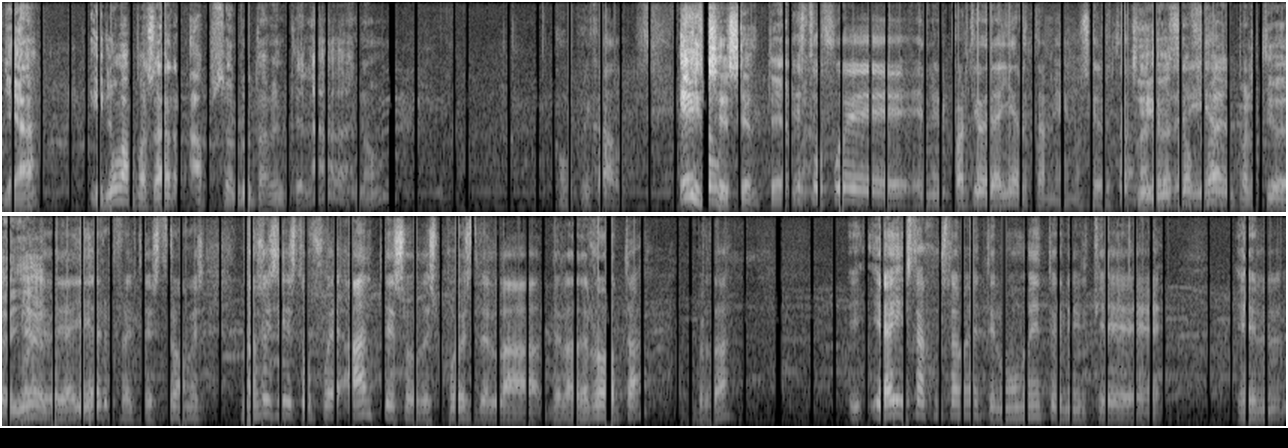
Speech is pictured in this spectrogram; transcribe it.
¿ya? Y no va a pasar absolutamente nada, ¿no? Complicado. Ese Esto- es el tema. Esto fue en el partido de ayer también, ¿no es cierto? Sí, gradería, fue en el partido de ayer. de ayer frente a Strongest. No sé si esto fue antes o después de la, de la derrota, ¿verdad? Y, y ahí está justamente el momento en el que el-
